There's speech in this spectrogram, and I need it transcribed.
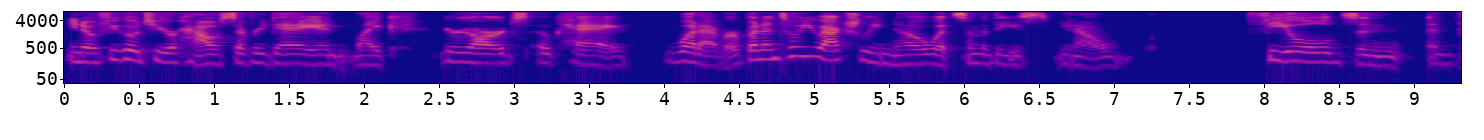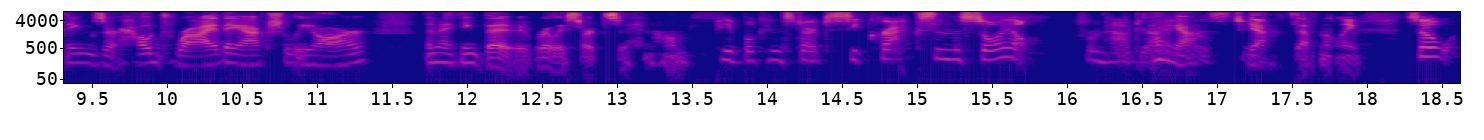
you know if you go to your house every day and like your yard's okay whatever but until you actually know what some of these you know fields and and things or how dry they actually are then i think that it really starts to hit home People can start to see cracks in the soil from how dry oh yeah it is. Too. yeah definitely So,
